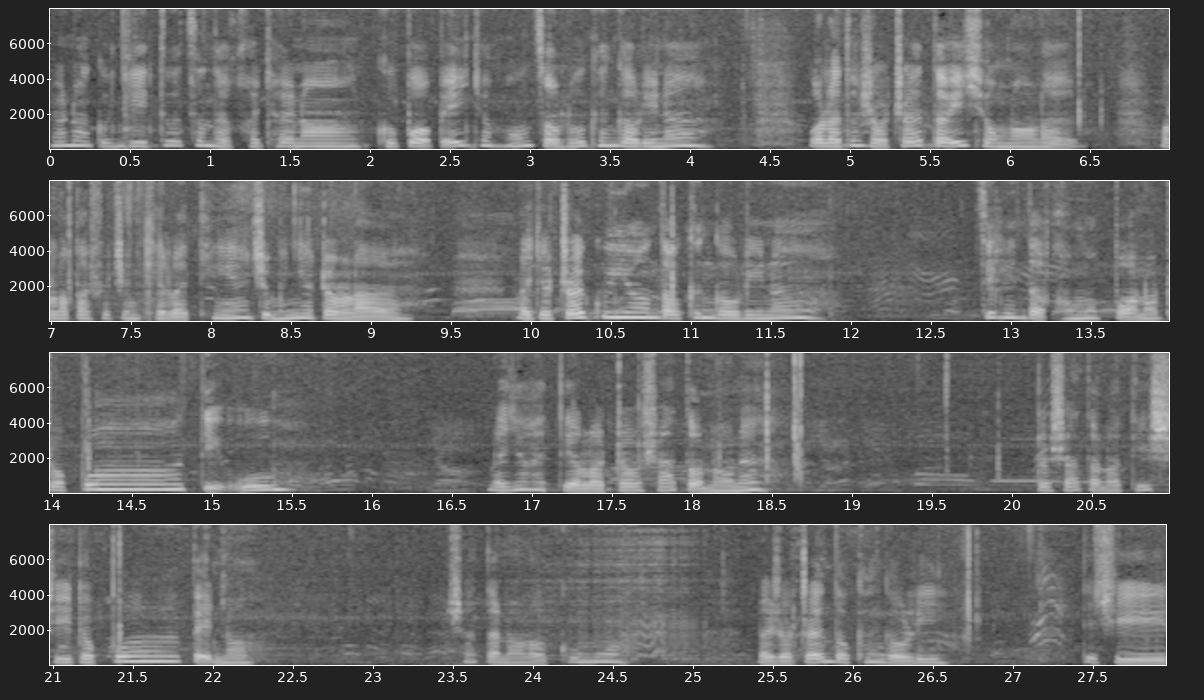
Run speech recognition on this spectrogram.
nếu nó cũng gì tôi xong thật khỏi chơi nó, cứ bỏ bé cho món sầu lúa cân gạo đi nữa hoặc là tôi rồi trái tới xuống nó là hoặc là bà phải chẳng kia lại thiên, chúng mình nhớ trở là là cho trái quý hơn tàu cân gạo đi nữa chỉ linh tờ không một bỏ nó cho bỏ tiểu lấy cho hai tiểu là cho sát tổ nó nè. Cho sát tổ nó tí xí cho bó bể nó. Sát tổ nó là cú mua. Lấy rồi trái tôi khăn gầu ly. Thì chỉ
